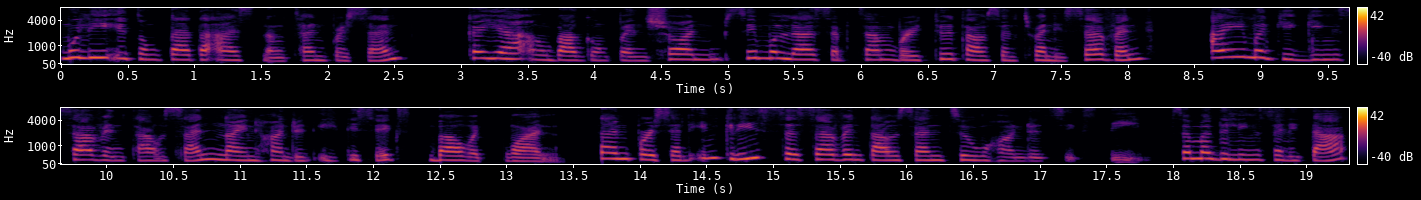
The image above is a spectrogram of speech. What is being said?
muli itong tataas ng 10%, kaya ang bagong pensyon simula September 2027 ay magiging 7,986 bawat buwan. 10% increase sa 7,260. Sa madaling salita,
